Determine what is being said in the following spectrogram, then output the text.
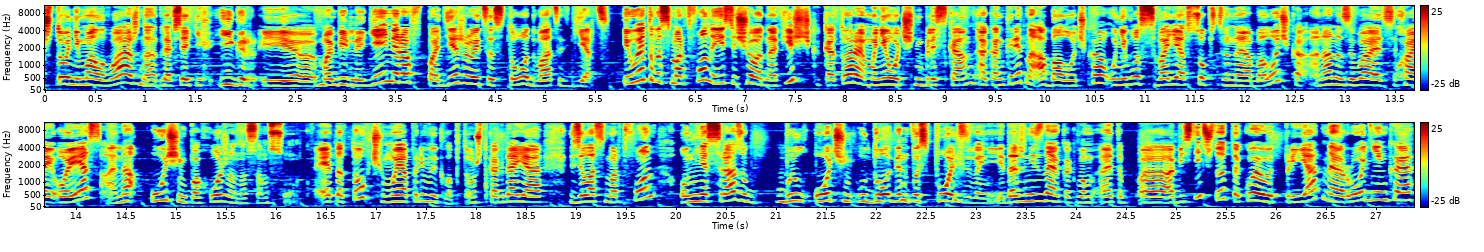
что немаловажно для всяких игр и э, мобильных геймеров, поддерживается 120 Гц. И у этого смартфона есть еще одна фишечка, которая мне очень близка, а конкретно оболочка. У него своя собственная оболочка, она называется HiOS, она очень похожа на Samsung. Это то, к чему я привыкла, потому что когда я взяла смартфон, он мне сразу был очень удобен в использовании. Я даже не знаю, как вам это э, объяснить, что это такое вот приятное, родненькое,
